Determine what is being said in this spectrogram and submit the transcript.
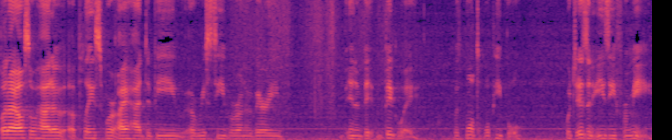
but I also had a, a place where I had to be a receiver on a very, in a big, big way, with multiple people, which isn't easy for me.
